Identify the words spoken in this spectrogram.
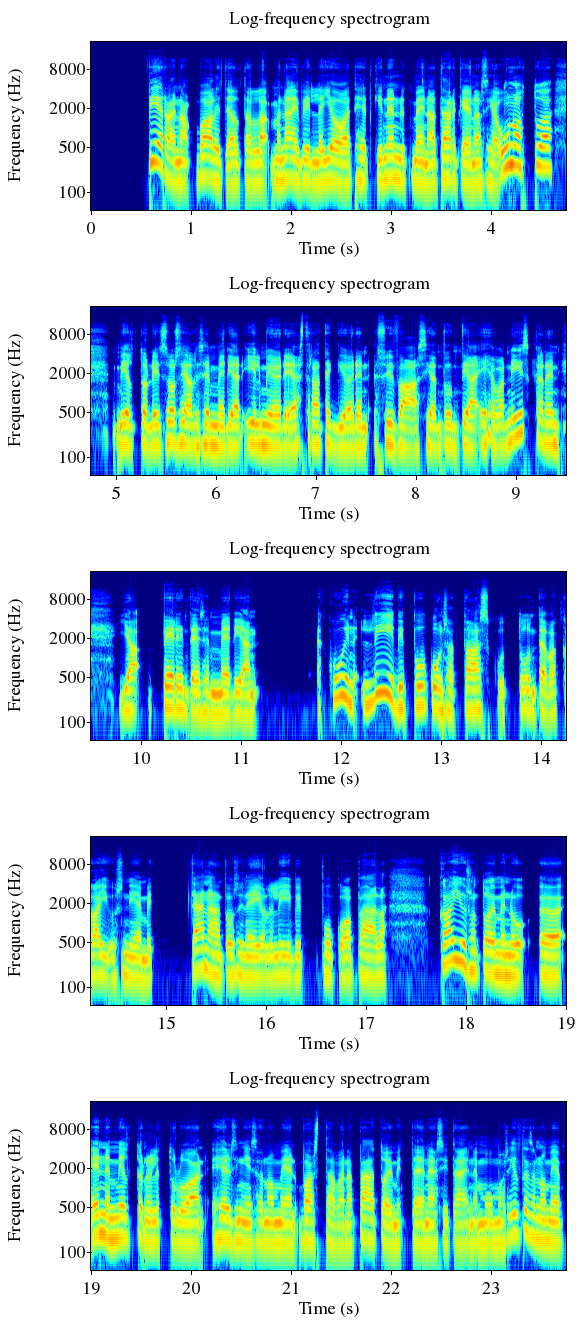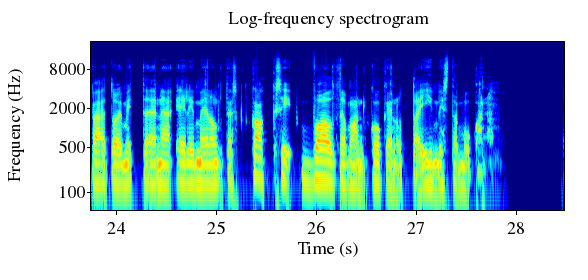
vieraina vaaliteltalla mä näin Ville joo, että hetkinen nyt meinaa tärkein asia unohtua. Miltonin sosiaalisen median ilmiöiden ja strategioiden syvä asiantuntija Eeva Niskanen ja perinteisen median kuin liivipukunsa taskut tunteva Kaius Niemi. Tänään tosin ei ole liivipukua päällä. Kaius on toiminut ennen Miltonille tuloaan Helsingin Sanomien vastaavana päätoimittajana ja sitä ennen muun muassa Ilta-Sanomien päätoimittajana. Eli meillä on tässä kaksi valtavan kokenutta ihmistä mukana.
